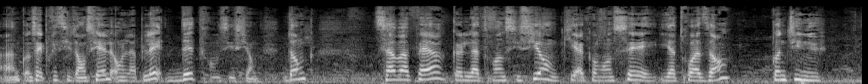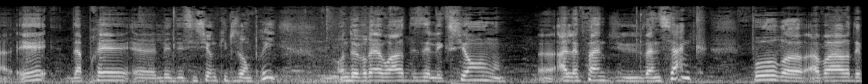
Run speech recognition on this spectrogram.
hein, Un conseil présidentiel, on l'appelait de transition. Donc, ça va faire que la transition qui a commencé il y a trois ans continue. Et d'après euh, les décisions qu'ils ont prises, on devrait avoir des élections euh, à la fin du 25 pour euh, avoir des,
